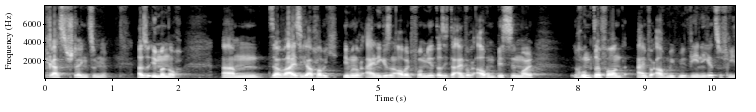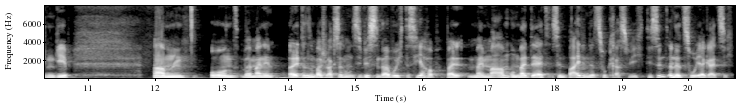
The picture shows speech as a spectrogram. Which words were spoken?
krass streng zu mir. Also immer noch. Ähm, da weiß ich auch, habe ich immer noch einiges an Arbeit vor mir, dass ich da einfach auch ein bisschen mal runterfahre und einfach auch mich mit weniger zufrieden gebe. Ähm, und weil meine Eltern zum Beispiel auch gesagt haben, sie wissen gar wo ich das her habe. Weil mein Mom und mein Dad sind beide nicht so krass wie ich. Die sind ja nicht so ehrgeizig.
